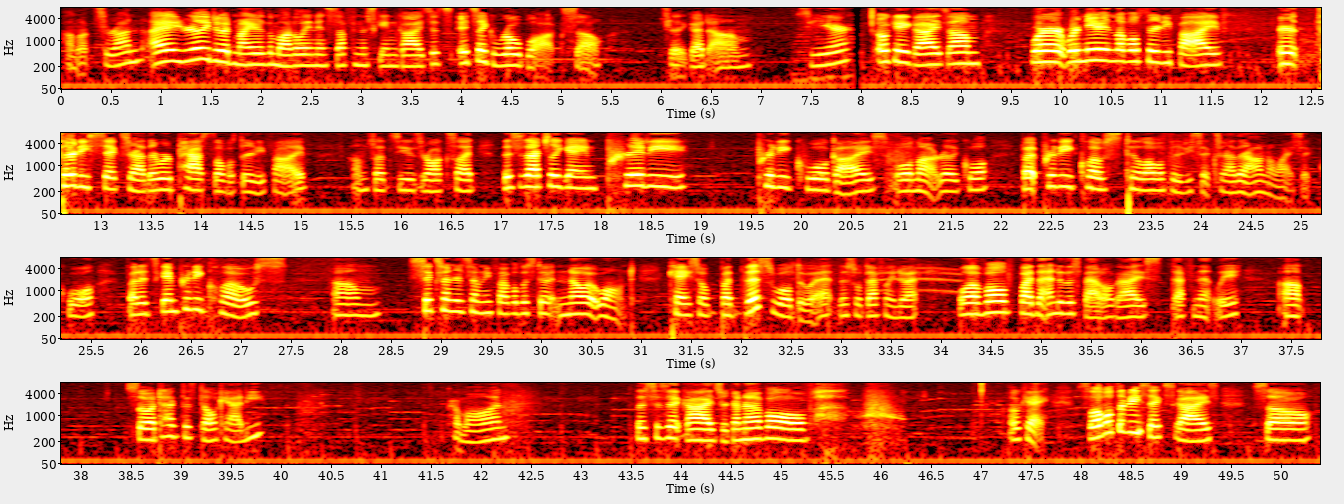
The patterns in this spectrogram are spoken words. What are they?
Um, let's run. I really do admire the modeling and stuff in this game, guys. It's it's like Roblox, so it's really good. Um, see here. Okay, guys. Um, we're we're nearing level 35 or 36 rather. We're past level 35. Um, so let's use rock slide. This is actually getting pretty pretty cool, guys. Well, not really cool, but pretty close to level 36 rather. I don't know why I said cool, but it's getting pretty close. Um, 675 will just do it? No, it won't. Okay, so but this will do it. This will definitely do it. We'll evolve by the end of this battle, guys. Definitely. Um, so attack this Delcatty. Come on. This is it, guys. You're gonna evolve. okay. It's level 36, guys. So,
